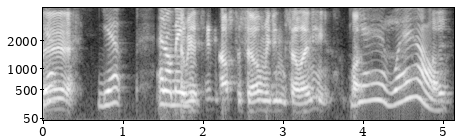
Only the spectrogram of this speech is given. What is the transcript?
yeah. Yep. And I mean, And we had ten cups to sell, and we didn't sell any. Like, yeah, wow. think,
